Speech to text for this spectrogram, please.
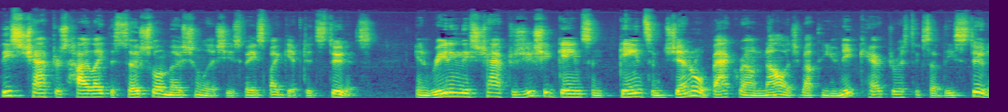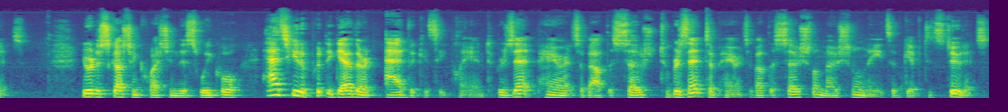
these chapters highlight the social emotional issues faced by gifted students. In reading these chapters, you should gain some, gain some general background knowledge about the unique characteristics of these students. Your discussion question this week will ask you to put together an advocacy plan to present parents about the social, to present to parents about the social emotional needs of gifted students.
